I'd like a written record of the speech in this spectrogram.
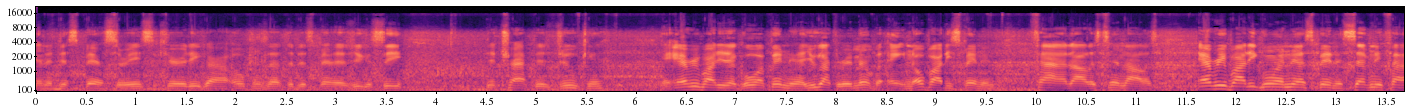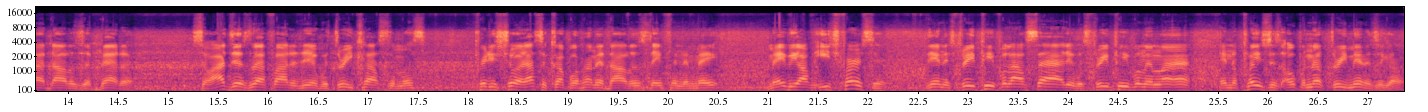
in the dispensary. Security guard opens up the dispensary. As you can see, the trap is juking. And everybody that go up in there, you got to remember, ain't nobody spending five dollars, ten dollars. Everybody going there spending seventy-five dollars or better. So I just left out of there with three customers. Pretty sure that's a couple hundred dollars they finna make, maybe off each person. Then there's three people outside. It was three people in line, and the place just opened up three minutes ago.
